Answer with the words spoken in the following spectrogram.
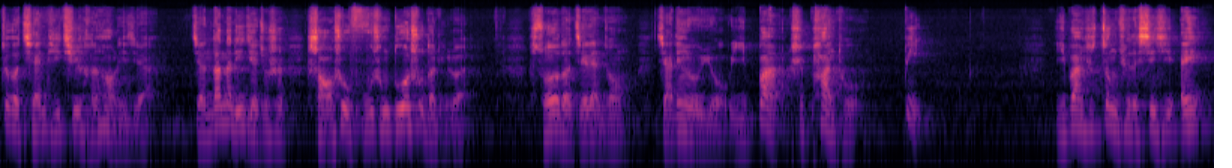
这个前提其实很好理解，简单的理解就是少数服从多数的理论。所有的节点中，假定有有一半是叛徒 B，一半是正确的信息 A，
